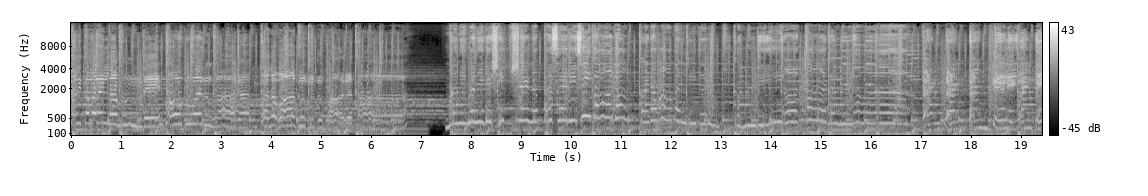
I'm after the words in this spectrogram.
ಕಲಿತವರೆಲ್ಲ ಮುಂದೆ ಹೋಗುವರುವಾಗ ಬಲವಾಗುವುದು ಭಾರತ ಮನೆ ಮನೆಗೆ ಶಿಕ್ಷಣ ಪಸರಿಸಿದಾಗ ಅಡವ ಬಲ್ಲಿದರು ಒಂದೇ ಆಕಾರಲ್ಲ ಟನ್ ಟನ್ ಟನ್ ಕೇಳಿ ಗಂಟೆ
